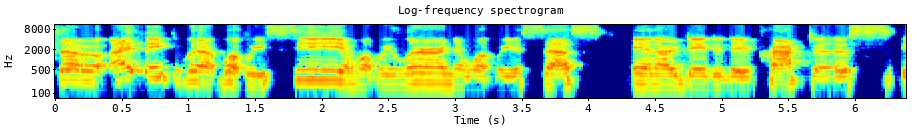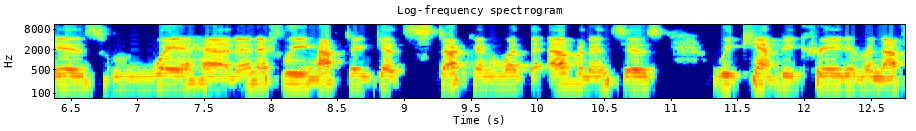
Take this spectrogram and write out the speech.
so I think that what we see and what we learn and what we assess in our day-to-day practice is way ahead. And if we have to get stuck in what the evidence is we can't be creative enough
